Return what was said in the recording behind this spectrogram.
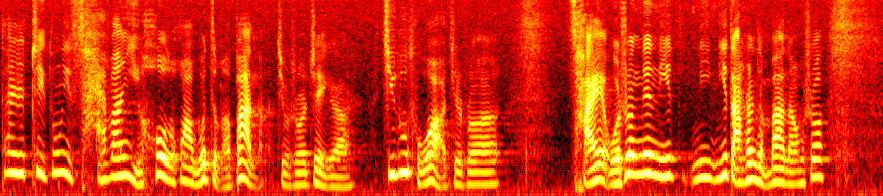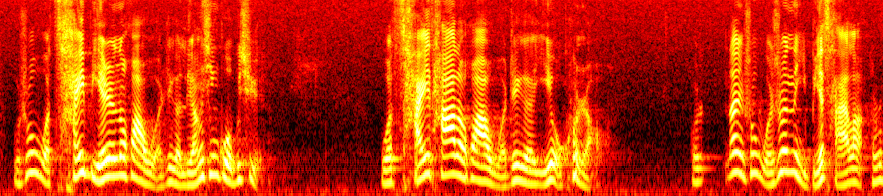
但是这东西裁完以后的话，我怎么办呢？就是说这个基督徒啊，就是说。裁，我说那你你你打算怎么办呢？我说，我说我裁别人的话，我这个良心过不去。我裁他的话，我这个也有困扰。我说，那你说，我说那你别裁了。他说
